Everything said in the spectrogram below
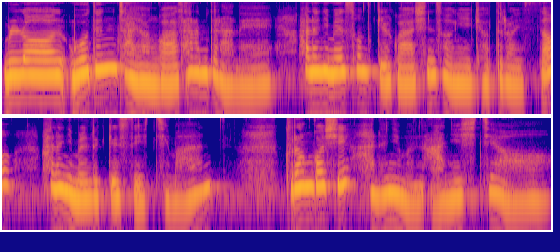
물론 모든 자연과 사람들 안에 하느님의 손길과 신성이 곁들어 있어 하느님을 느낄 수 있지만 그런 것이 하느님은 아니시지요.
